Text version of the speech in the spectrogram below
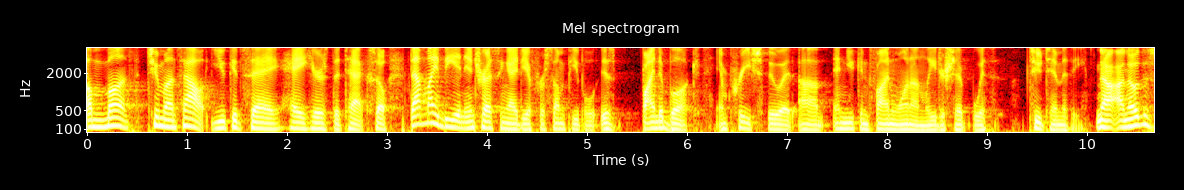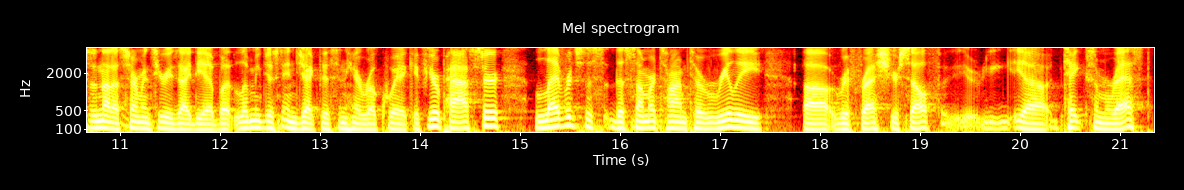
a month, two months out, you could say, "Hey, here's the text." So that might be an interesting idea for some people: is find a book and preach through it, um, and you can find one on leadership with to Timothy. Now, I know this is not a sermon series idea, but let me just inject this in here real quick. If you're a pastor, leverage this, the summertime to really uh, refresh yourself, uh, take some rest,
